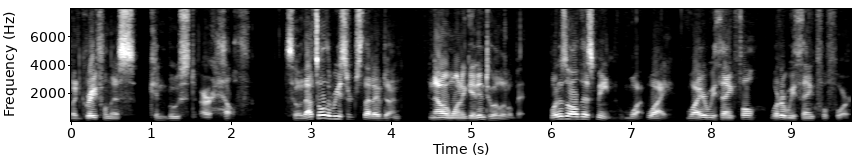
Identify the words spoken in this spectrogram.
But gratefulness can boost our health. So that's all the research that I've done. Now I want to get into a little bit. What does all this mean? Why? Why are we thankful? What are we thankful for?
